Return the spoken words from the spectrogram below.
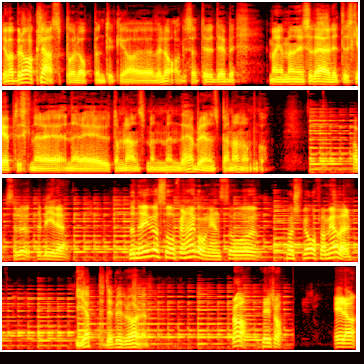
Det var bra klass på loppen tycker jag överlag. Så att det, det, man, man är sådär lite skeptisk när det, när det är utomlands. Men, men det här blir en spännande omgång. Absolut, det blir det. Då nöjer vi oss så för den här gången så hörs vi av framöver. Japp, det blir bra det. Bra, vi säger så. Hej då!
